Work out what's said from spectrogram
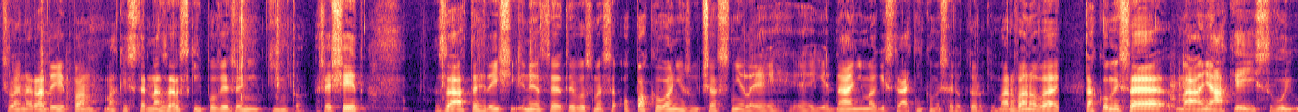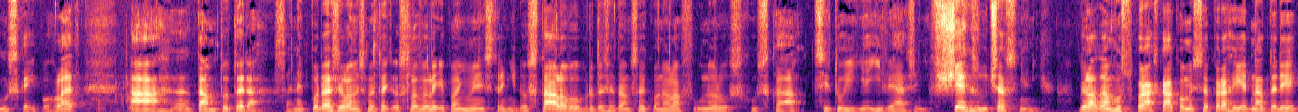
člen rady, pan magister Nazarský, pověřený tímto řešit. Za tehdejší iniciativu jsme se opakovaně zúčastnili jednání magistrátní komise doktorky Marvanové. Ta komise má nějaký svůj úzký pohled a tam to teda se nepodařilo. My jsme teď oslovili i paní ministrině Dostálovou, protože tam se konala v únoru schůzka, cituji její vyjádření, všech zúčastněných. Byla tam hospodářská komise Prahy 1, tedy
